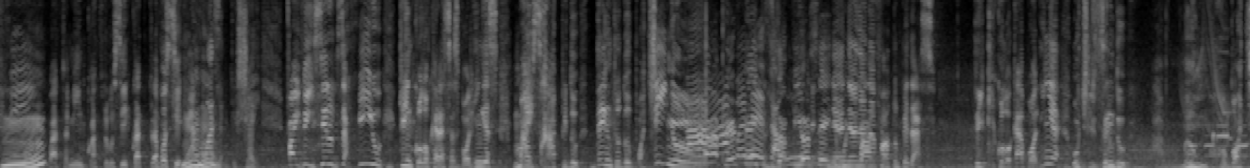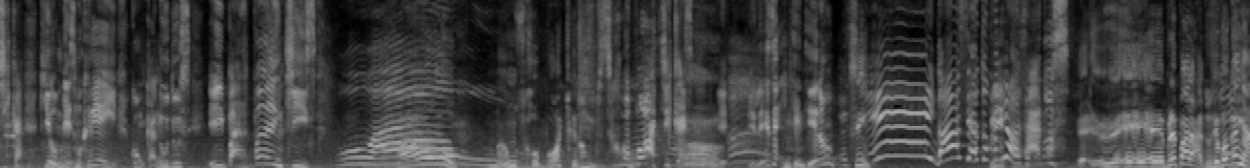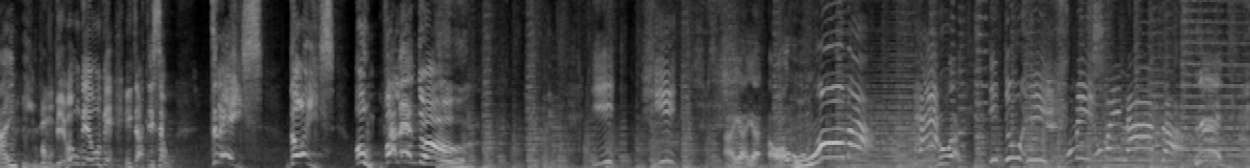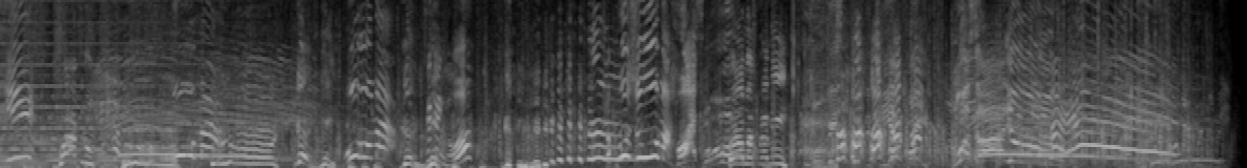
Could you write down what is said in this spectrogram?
Quatro pra mim, quatro pra você, quatro pra você. Rosa, deixa aí. Vai vencer o desafio quem colocar essas bolinhas mais rápido dentro do potinho. Ah, perfeito, beleza. desafio aceito, não, não, não, fácil. falta um pedaço. Tem que colocar a bolinha utilizando a mão robótica que eu mesmo criei, com canudos e barbantes. Uau! Uau! Mãos robóticas? Mãos robóticas. E- beleza? Entenderam? Sim. Ei, nossa, eu tô curiosa. Preparados? É, é, é, preparados, eu vou ganhar, hein? Vamos ver, vamos ver, vamos ver. Então, atenção. Três, dois, um, valendo! E, Ai, ai, ai. Ó, um, Quatro. uma! Ganhei! Uma! Você Ganhei! ganhou? Eu pus uma, rosa! Palmas pra mim! O vencedor do dia foi o Osório! É,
